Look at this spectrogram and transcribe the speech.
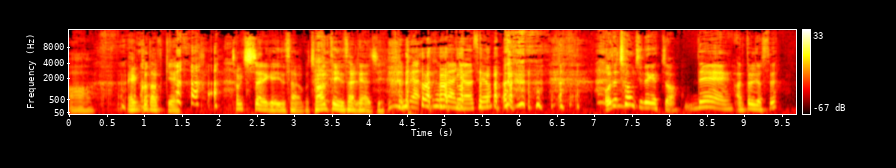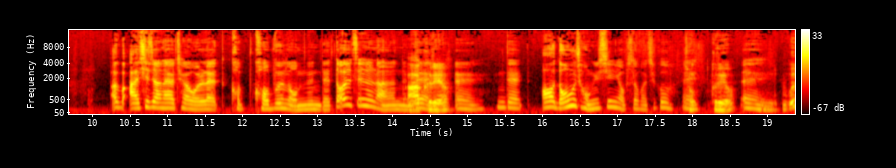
어, 아, 앵커답게 청취자에게 인사하고 저한테 인사를 해야지. 선배, 선배 안녕하세요. 어제 처음 진행했죠? 네. 안 떨렸어요? 아, 뭐 아시잖아요. 제가 원래 겁, 겁은 없는데 떨지는 않았는데. 아, 그래요? 네. 근데 아, 너무 정신이 없어가지고. 네. 그래요? 네. 음, 왜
